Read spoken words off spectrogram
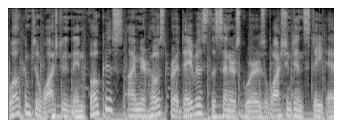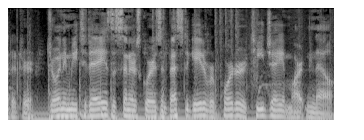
Welcome to Washington in Focus. I'm your host, Brett Davis, the Center Square's Washington State Editor. Joining me today is the Center Square's investigative reporter, TJ Martinell.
